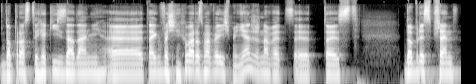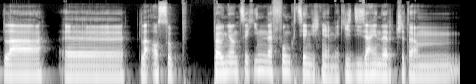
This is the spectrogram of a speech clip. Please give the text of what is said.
do prostych jakichś zadań. E, tak jak właśnie chyba rozmawialiśmy, nie? Że nawet e, to jest dobry sprzęt dla, e, dla osób pełniących inne funkcje niż, nie wiem, jakiś designer, czy tam,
